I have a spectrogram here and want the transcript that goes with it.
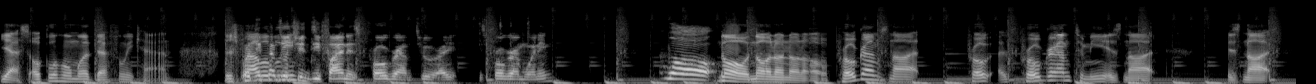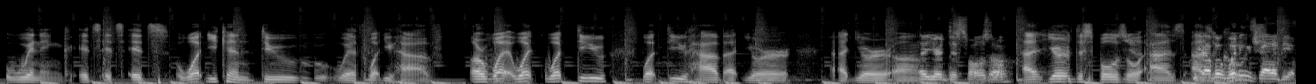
yes, Oklahoma definitely can. There's Well, it probably depends what you define as program too, right? Is program winning? Well, no, no, no, no, no. Program's not pro. uh, Program to me is not is not winning. It's it's it's what you can do with what you have, or what what what do you what do you have at your at your um At your disposal. at your disposal as as Yeah, a but winning's coach. got to be a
